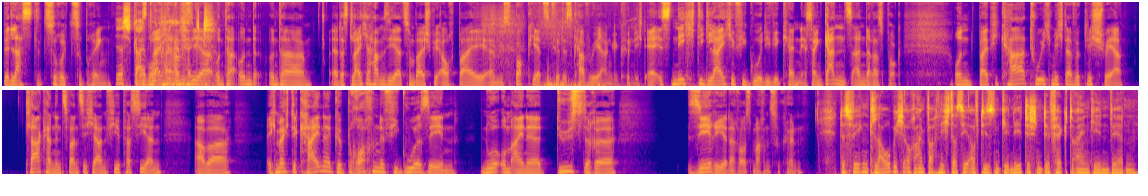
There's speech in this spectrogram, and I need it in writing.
belastet zurückzubringen. Der das gleiche haben sie ja unter, unter, unter äh, das gleiche haben sie ja zum Beispiel auch bei ähm, Spock jetzt für Discovery angekündigt. Er ist nicht die gleiche Figur, die wir kennen. Er ist ein ganz anderer Spock. Und bei Picard tue ich mich da wirklich schwer. Klar kann in 20 Jahren viel passieren, aber ich möchte keine gebrochene Figur sehen, nur um eine düstere Serie daraus machen zu können. Deswegen glaube ich auch einfach nicht, dass sie auf diesen genetischen Defekt eingehen werden.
